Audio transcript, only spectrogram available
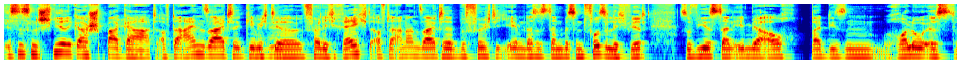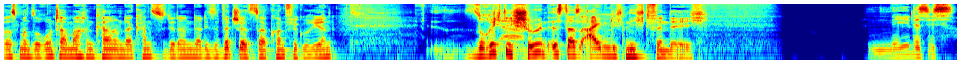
es ist ein schwieriger Spagat. Auf der einen Seite gebe ich mhm. dir völlig recht, auf der anderen Seite befürchte ich eben, dass es dann ein bisschen fusselig wird, so wie es dann eben ja auch bei diesem Rollo ist, was man so runter machen kann und da kannst du dir dann da diese Widgets da konfigurieren. So richtig ja. schön ist das eigentlich nicht, finde ich. Nee, das ist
